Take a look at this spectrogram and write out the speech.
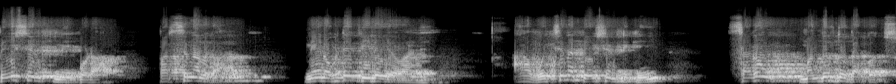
పేషెంట్ని కూడా పర్సనల్గా నేను ఒకటే ఫీల్ అయ్యేవాడిని. వచ్చిన పేషెంట్కి సగం మందులతో తగ్గొచ్చు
